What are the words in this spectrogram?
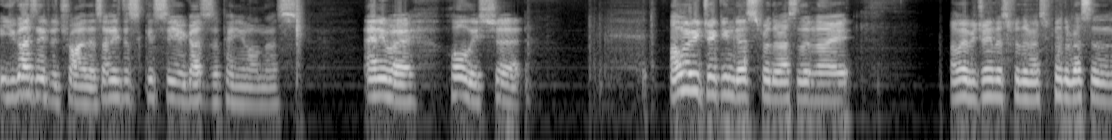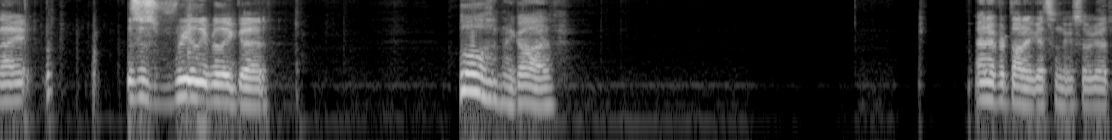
you guys need to try this. I need to see your guys' opinion on this. Anyway, holy shit. I'm gonna be drinking this for the rest of the night. I'm gonna be drinking this for the rest for the rest of the night. This is really really good. Oh my god. I never thought I'd get something so good.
